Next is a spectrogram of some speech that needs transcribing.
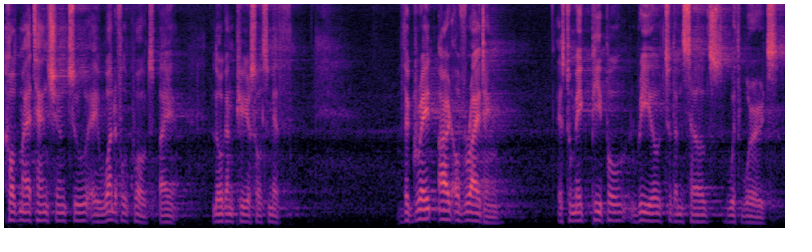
called my attention to a wonderful quote by Logan Pearsall Smith. The great art of writing is to make people real to themselves with words,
